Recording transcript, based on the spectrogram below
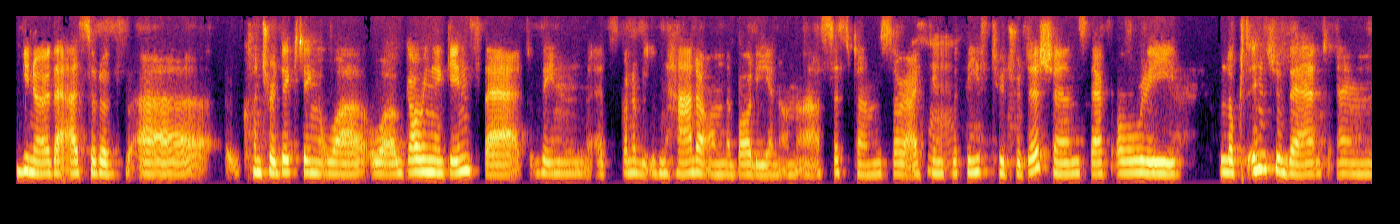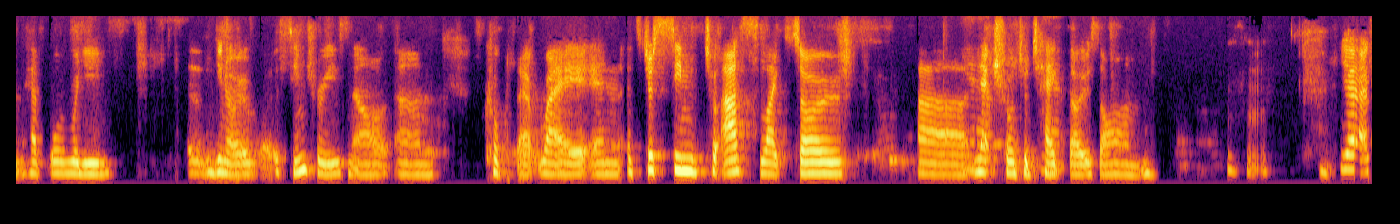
you know that are sort of uh, contradicting or or going against that, then it's going to be even harder on the body and on our system. So I think mm-hmm. with these two traditions, they've already looked into that and have already, you know, centuries now um, cooked that way, and it's just seemed to us like so uh, yeah. natural to take those on. Mm-hmm. Yeah, and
